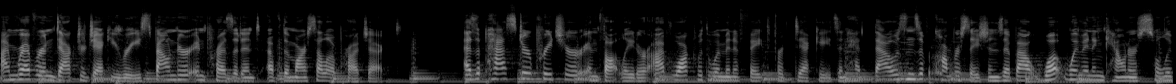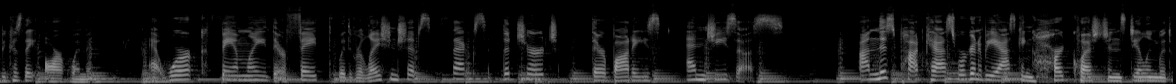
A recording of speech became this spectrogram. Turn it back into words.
I'm Reverend Dr. Jackie Roese, founder and president of the Marcella Project. As a pastor, preacher, and thought leader, I've walked with women of faith for decades and had thousands of conversations about what women encounter solely because they are women. At work, family, their faith, with relationships, sex, the church, their bodies, and Jesus. On this podcast, we're going to be asking hard questions, dealing with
